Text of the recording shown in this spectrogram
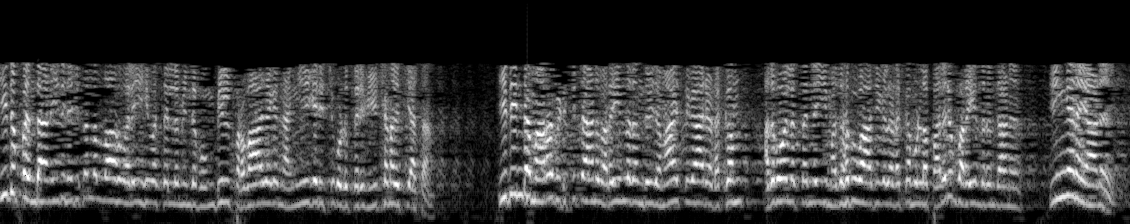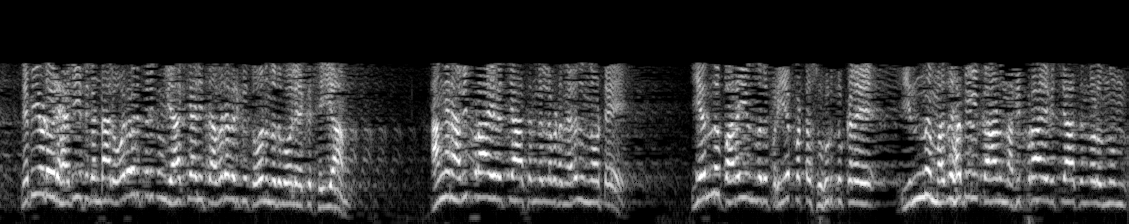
ഇതിപ്പോ എന്താണ്? ഇത് നബി സല്ലല്ലാഹു അലൈഹി വസ്ല്ലമിന്റെ മുമ്പിൽ പ്രവാചകൻ അംഗീകരിച്ചു കൊടുത്തൊരു വീക്ഷണ വ്യത്യാസമാണ്. ഇതിന്റെ മറ പിടിച്ചിട്ടാണ് പറയുന്നത് എന്ത്? ജമായത്തുകാരടക്കം അതുപോലെ തന്നെ ഈ മധബുവാദികളടക്കമുള്ള പലരും പറയുന്നത് എന്താണ്? ഇങ്ങനെയാണ്. നബിയുടെ ഒരു ഹദീസ് കണ്ടാൽ ഓരോരുത്തർക്കും വ്യാഖ്യാനിച്ച് അവരവർക്ക് തോന്നുന്നത് പോലെയൊക്കെ ചെയ്യാം. അങ്ങനെ അഭിപ്രായ വ്യത്യാസങ്ങൾ അവിടെ നിലനിന്നോട്ടെ. എന്ന് പറയുന്നത് പ്രിയപ്പെട്ട സുഹൃത്തുക്കളെ ഇന്ന് മധുഹബിൽ കാണുന്ന അഭിപ്രായ വ്യത്യാസങ്ങളൊന്നും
